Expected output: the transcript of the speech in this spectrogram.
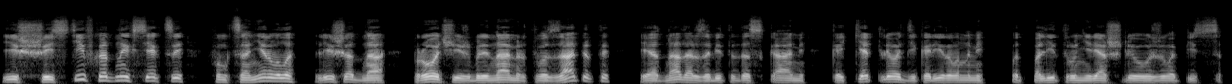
из шести входных секций функционировала лишь одна, прочие же были намертво заперты, и одна даже забита досками, кокетливо декорированными под палитру неряшливого живописца.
